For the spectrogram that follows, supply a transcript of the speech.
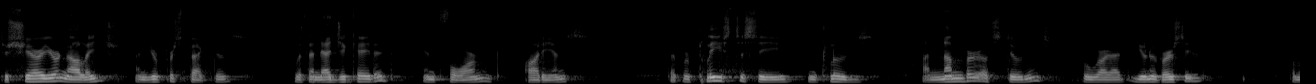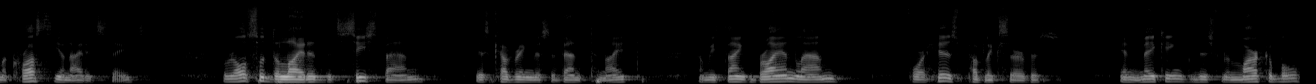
to share your knowledge and your perspectives with an educated, informed audience that we're pleased to see includes a number of students who are at universities from across the United States. We're also delighted that C-SPAN is covering this event tonight, and we thank Brian Lamb for his public service in making this remarkable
